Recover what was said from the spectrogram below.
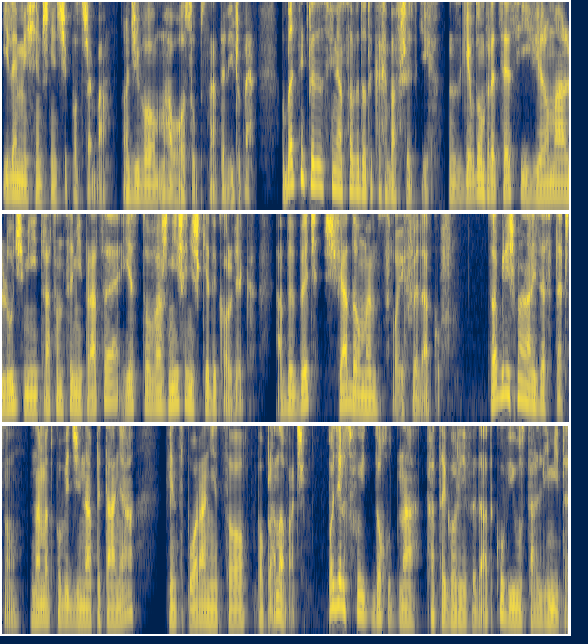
ile miesięcznie ci potrzeba. O dziwo, mało osób zna tę liczbę. Obecny kryzys finansowy dotyka chyba wszystkich. Z giełdą w recesji i wieloma ludźmi tracącymi pracę jest to ważniejsze niż kiedykolwiek, aby być świadomym swoich wydatków. Zrobiliśmy analizę wsteczną. Znamy odpowiedzi na pytania, więc pora nieco poplanować. Podziel swój dochód na kategorie wydatków i ustal limity.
